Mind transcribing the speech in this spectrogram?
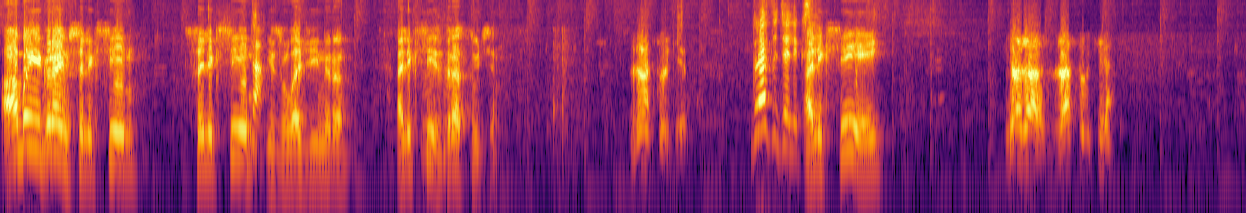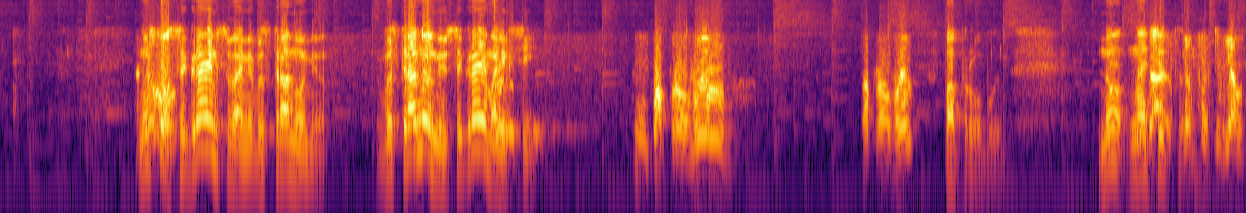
А мы играем с Алексеем, с Алексеем Да. из Владимира. Алексей, Мгм. здравствуйте. Здравствуйте. Здравствуйте, Алексей. Алексей, Да-да, здравствуйте. ну Алло. что, сыграем с вами в астрономию? В астрономию сыграем, Алексей? Ну, Попробуем. Попробуем. Попробуем. Ну, Ну да, значит, я вот,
